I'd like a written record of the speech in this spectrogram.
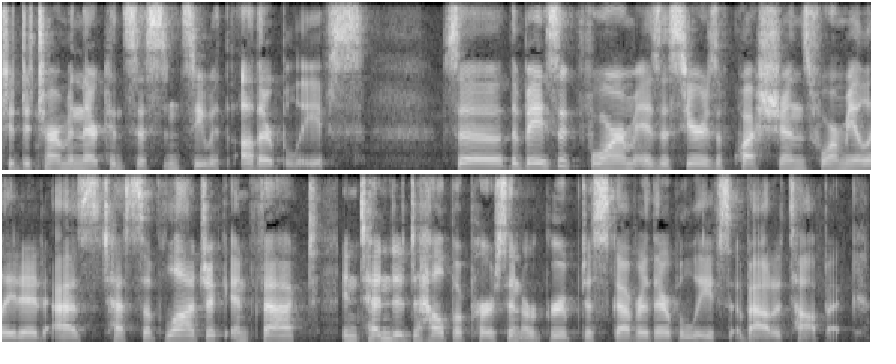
to determine their consistency with other beliefs. So the basic form is a series of questions formulated as tests of logic and fact intended to help a person or group discover their beliefs about a topic.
